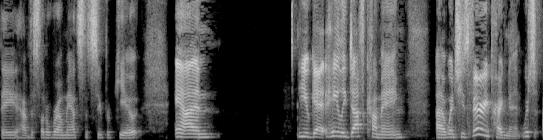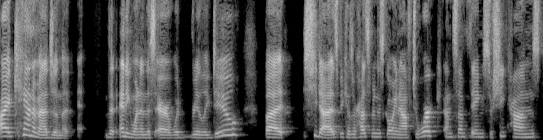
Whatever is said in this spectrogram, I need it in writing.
they have this little romance that's super cute, and you get Haylie Duff coming uh, when she's very pregnant, which I can't imagine that that anyone in this era would really do, but she does because her husband is going off to work on something, so she comes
